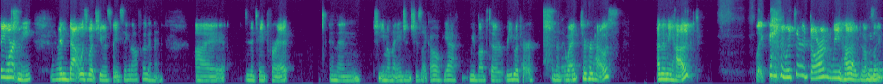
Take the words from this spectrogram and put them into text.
they weren't me. Mhm. and that was what she was basing it off of. And then i did a tape for it. And then she emailed my agent. She's like oh yeah we'd love to read with her. And then i went to her house. And then we hugged. Like i went to her and we hugged. And i was like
